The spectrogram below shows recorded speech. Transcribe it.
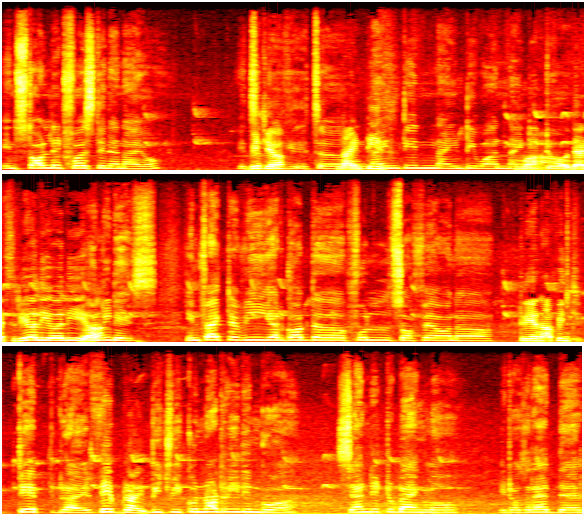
installed it first in NIO. It's Which year? big, it's a 90s? 1991, 92. Wow, that's really early, yeah. early days. In fact, we had got the full software on a Three and a half inch tape drive, tape drive. which we could not read in Goa. Send it to Bangalore. It was read there,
